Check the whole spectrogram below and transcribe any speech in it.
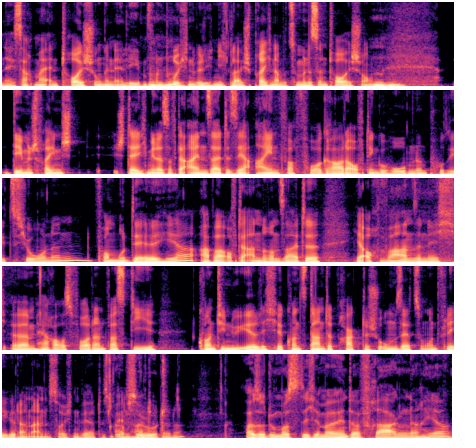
ich sag mal, Enttäuschungen erleben. Von mhm. Brüchen will ich nicht gleich sprechen, aber zumindest Enttäuschungen. Dementsprechend stelle ich mir das auf der einen Seite sehr einfach vor, gerade auf den gehobenen Positionen vom Modell her, aber auf der anderen Seite ja auch wahnsinnig ähm, herausfordernd, was die kontinuierliche, konstante praktische Umsetzung und Pflege dann eines solchen Wertes beinhaltet, Absolut. Oder? Also du musst dich immer hinterfragen nachher,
